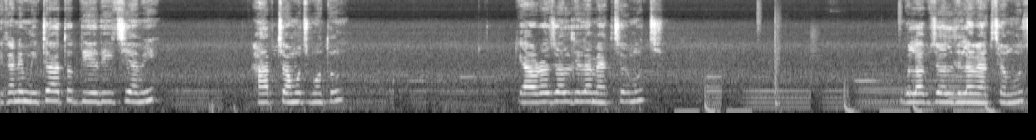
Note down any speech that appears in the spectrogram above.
এখানে মিঠা আতর দিয়ে দিয়েছি আমি, হাফ চামচ মতন কেওড়া জল দিলাম এক চামচ। গোলাপ জল দিলাম এক চামচ।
